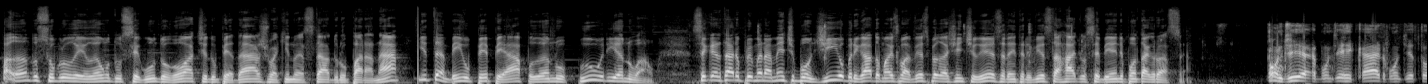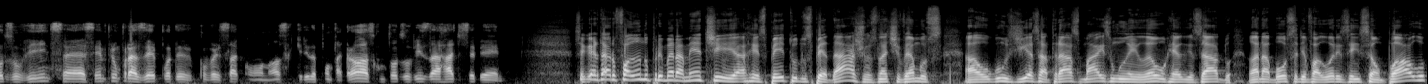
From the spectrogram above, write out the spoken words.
falando sobre o leilão do segundo lote do pedágio aqui no estado do Paraná e também o PPA, Plano Plurianual. Secretário, primeiramente, bom dia, obrigado mais uma vez pela gentileza da entrevista à Rádio CBN Ponta Grossa. Bom dia, bom dia Ricardo, bom dia a todos os ouvintes. É sempre um prazer poder conversar com a nossa querida Ponta Grossa, com todos os ouvintes da Rádio CBN. Secretário, falando primeiramente a respeito dos pedágios, nós tivemos há alguns dias atrás mais um leilão realizado lá na Bolsa de Valores em São Paulo.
